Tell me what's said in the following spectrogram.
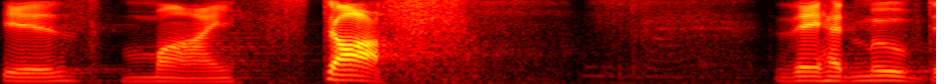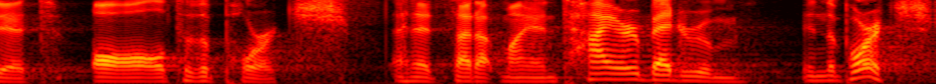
is my stuff. They had moved it all to the porch and had set up my entire bedroom in the porch,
